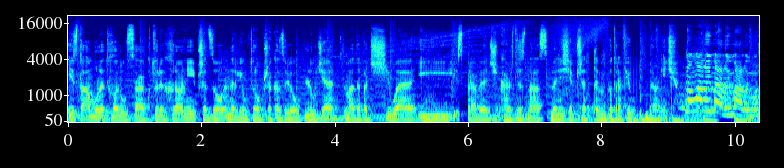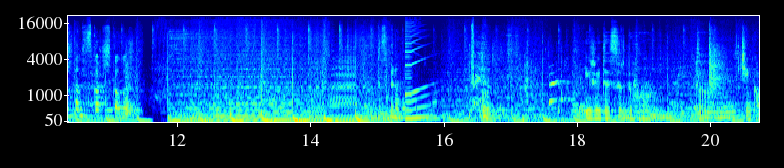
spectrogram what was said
Jest to amulet Horusa, który chroni przed złą energią, którą przekazują ludzie. Ma dawać siłę i sprawiać, że każdy z nas będzie się przed tym potrafił bronić. No maluj, maluj, maluj, może tam zaskoczysz kogoś. Jeżeli to jest serducho, to cienko.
